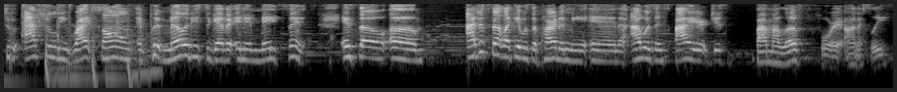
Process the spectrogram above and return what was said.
to actually write songs and put melodies together, and it made sense. And so um, I just felt like it was a part of me, and I was inspired just by my love for it, honestly.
